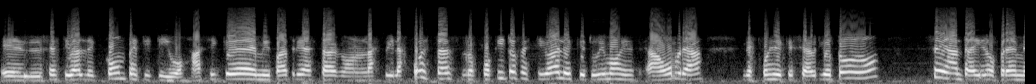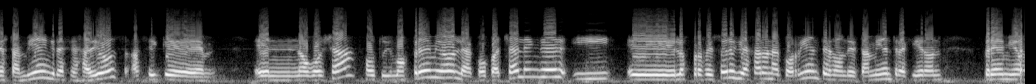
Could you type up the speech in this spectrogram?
el festival de competitivo. Así que mi patria está con las pilas puestas. Los poquitos festivales que tuvimos ahora, después de que se abrió todo, se han traído premios también, gracias a Dios. Así que en Nogoyá obtuvimos premios, la Copa Challenger y eh, los profesores viajaron a Corrientes donde también trajeron premios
